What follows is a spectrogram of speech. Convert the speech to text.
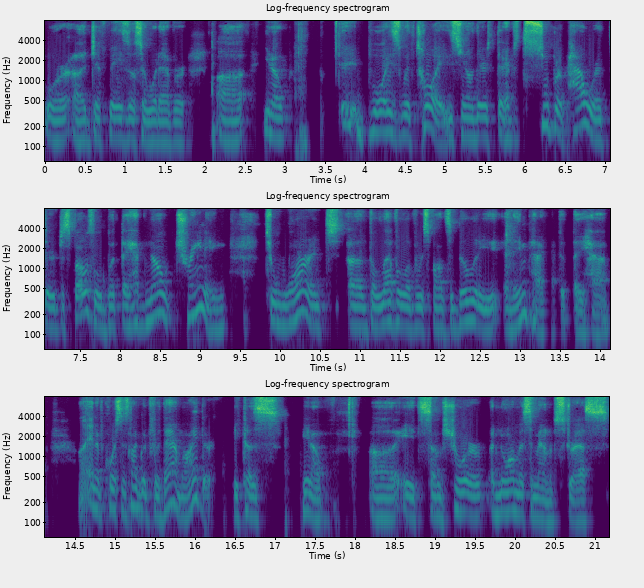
or uh, Jeff Bezos or whatever, uh, you know, boys with toys. You know, there's they have super power at their disposal, but they have no training to warrant uh, the level of responsibility and impact that they have. Uh, and of course, it's not good for them either, because you know uh, it's I'm sure enormous amount of stress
